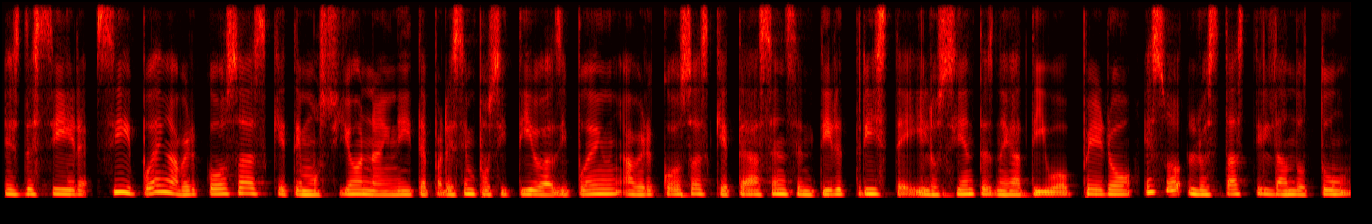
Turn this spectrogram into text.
Es decir, sí, pueden haber cosas que te emocionan y te parecen positivas y pueden haber cosas que te hacen sentir triste y lo sientes negativo, pero eso lo estás tildando tú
